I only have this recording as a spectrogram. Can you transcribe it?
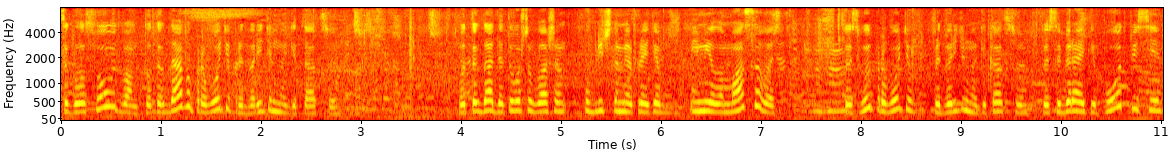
согласовывают вам, то тогда вы проводите предварительную агитацию. Вот тогда для того, чтобы ваше публичное мероприятие имело массовость, то есть вы проводите предварительную агитацию. То есть собираете подписи,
